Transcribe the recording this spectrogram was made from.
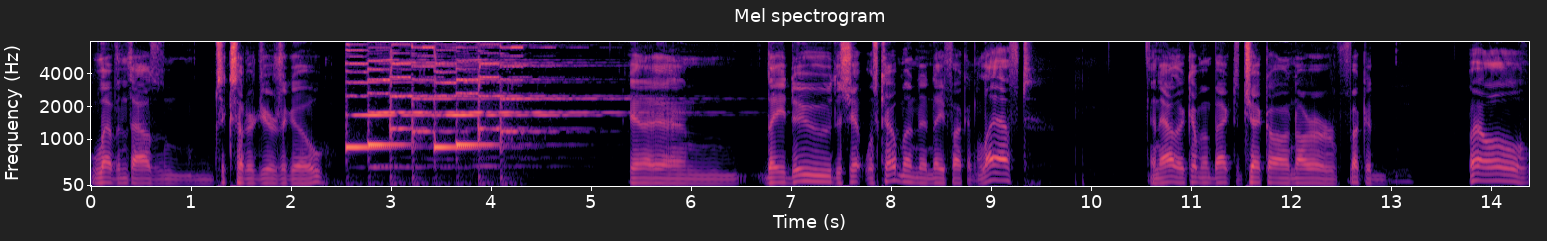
11,600 years ago? And they knew the ship was coming and they fucking left. And now they're coming back to check on our fucking, well,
